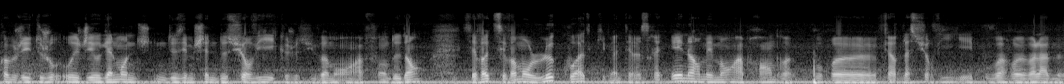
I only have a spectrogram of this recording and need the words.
comme j'ai toujours j'ai également une, deuxième chaîne de survie et que je suis vraiment à fond dedans, c'est vrai que c'est vraiment le quad qui m'intéresserait énormément à prendre pour euh, faire de la survie et pouvoir euh, voilà me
